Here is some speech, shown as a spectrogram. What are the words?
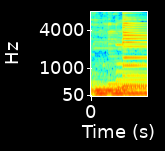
Mm-hmm.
